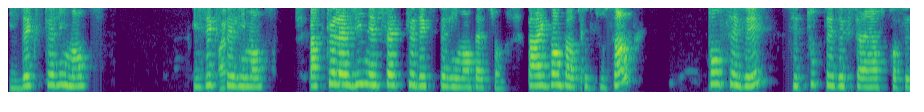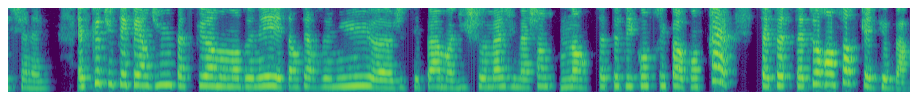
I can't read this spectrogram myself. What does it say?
Ils expérimentent. Ils expérimentent. Parce que la vie n'est faite que d'expérimentation. Par exemple, un truc tout simple ton CV, c'est toutes tes expériences professionnelles. Est-ce que tu t'es perdu parce qu'à un moment donné est intervenu, euh, je sais pas moi, du chômage, du machin? Non, ça te déconstruit pas. Au contraire, ça te, ça te renforce quelque part.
